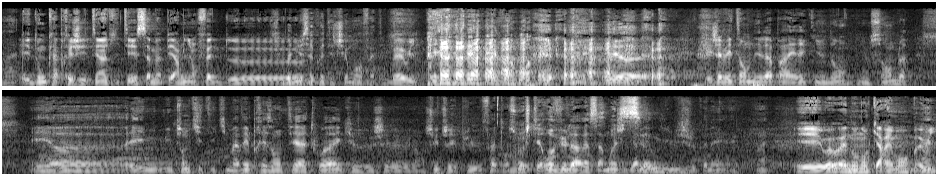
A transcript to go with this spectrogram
Ouais. Et donc après, j'ai été invité. Ça m'a permis en fait de. Que Bagneux, c'est à côté de chez moi en fait. Ben oui. et et, et j'avais été emmené là par Eric Niedan, il me semble. Et, euh, et il me semble qu'il m'avait présenté à toi et que je, ensuite j'avais plus fait attention. Ouais. Je t'ai revu là récemment et je dis ah bah oui, lui je le connais. Ouais. Et ouais, ouais, non, non, carrément. Bah oui.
